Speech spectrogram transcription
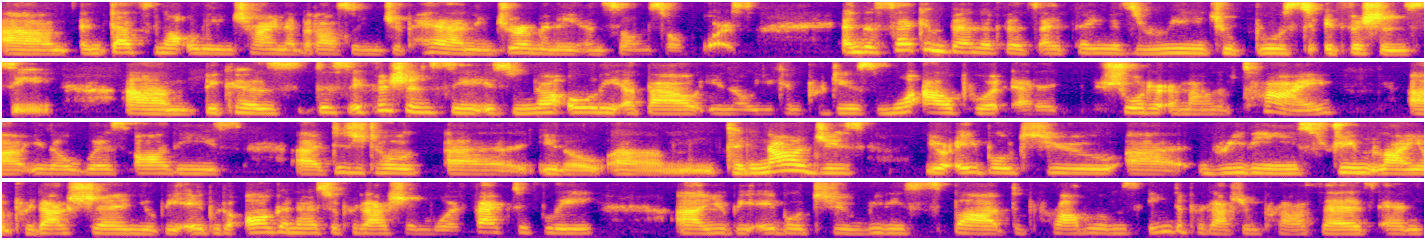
um, and that's not only in China but also in Japan, in Germany, and so on and so forth. And the second benefits I think is really to boost efficiency, um, because this efficiency is not only about you know you can produce more output at a shorter amount of time, uh, you know with all these uh, digital uh, you know um, technologies you're able to uh, really streamline your production. You'll be able to organize your production more effectively. Uh, you'll be able to really spot the problems in the production process and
